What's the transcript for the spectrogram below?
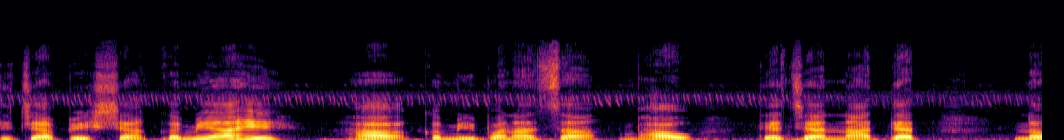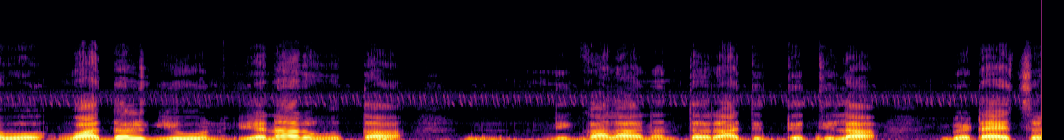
तिच्यापेक्षा कमी आहे. हा कमीपणाचा भाव त्याच्या नात्यात नवं वादळ घेऊन येणार होता. निकालानंतर आदित्य तिला भेटायचं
